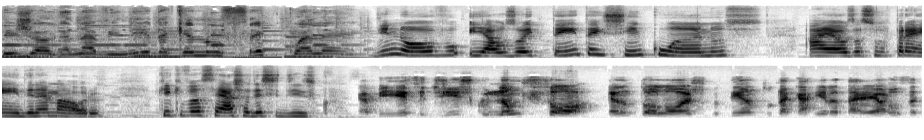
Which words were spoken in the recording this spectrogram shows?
Me joga na avenida que eu não sei qual é. De novo, e aos 85 anos, a Elsa surpreende, né, Mauro? O que, que você acha desse disco? Gabi, esse disco não só é antológico dentro da carreira da Elsa,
